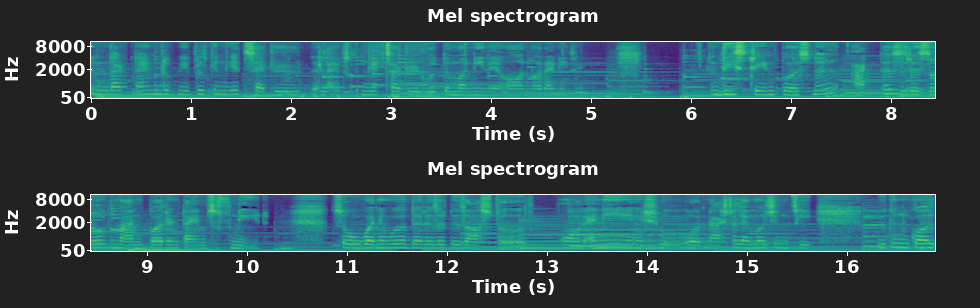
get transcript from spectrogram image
in that time the people can get settled their lives can get settled with the money they earn or anything these trained personnel act as reserved manpower in times of need so whenever there is a disaster or any issue or national emergency you can call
